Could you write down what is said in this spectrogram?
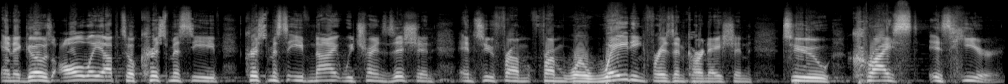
And it goes all the way up till Christmas Eve. Christmas Eve night, we transition into from, from we're waiting for his incarnation to Christ is here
